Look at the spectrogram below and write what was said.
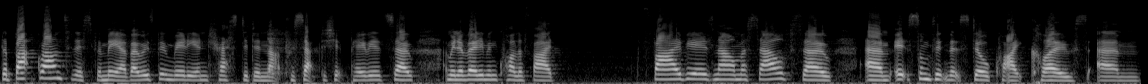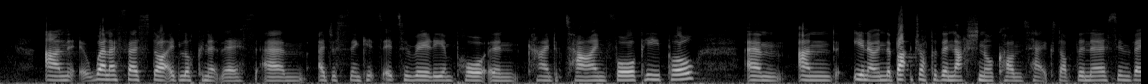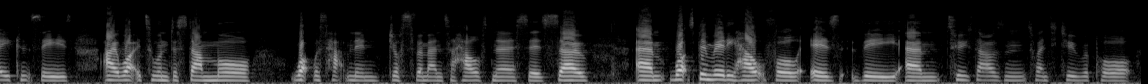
the background to this for me, I've always been really interested in that preceptorship period. So, I mean, I've only been qualified five years now myself, so um, it's something that's still quite close. Um, and when I first started looking at this, um, I just think it's it's a really important kind of time for people. Um, and, you know, in the backdrop of the national context of the nursing vacancies, I wanted to understand more what was happening just for mental health nurses. So, Um, what's been really helpful is the um, 2022 report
